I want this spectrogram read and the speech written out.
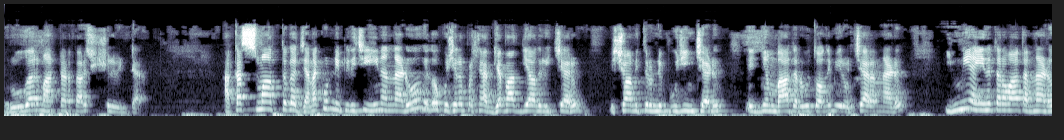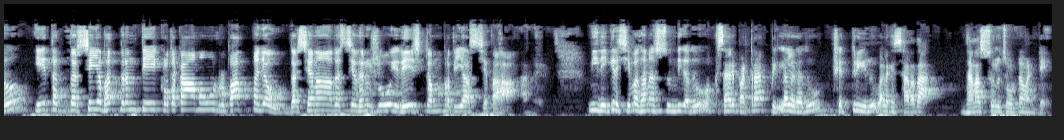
గురువుగారు మాట్లాడతారు శిష్యులు వింటారు. అకస్మాత్తుగా జనకుణ్ణి పిలిచి ఈయనన్నాడు ఏదో కుశల ప్రశ్న అర్ఘ్యపాద్యాదులు ఇచ్చారు. విశ్వామిత్రుణ్ణి పూజించాడు. యజ్ఞం బాగా జరుగుతోంది మీరు వచ్చారన్నాడు. ఇన్ని అయిన తర్వాత అన్నాడు ఏ తద్దర్శయ భద్రంతే కృతకామం నృపాత్మజౌ దర్శనాదస్య ధనుషో యథేష్టం ప్రతియాస్యత అన్నాడు. నీ దగ్గర శివధనస్సు ఉంది కదూ? ఒకసారి పట్రా పిల్లలు కదూ? క్షత్రియులు వాళ్ళకి సరదా ధనస్సులు చూడడం అంటే.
